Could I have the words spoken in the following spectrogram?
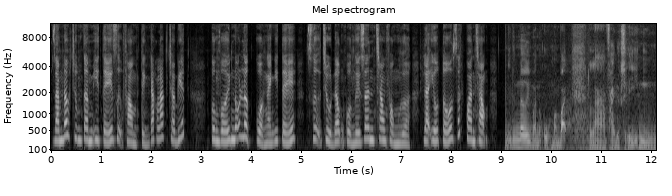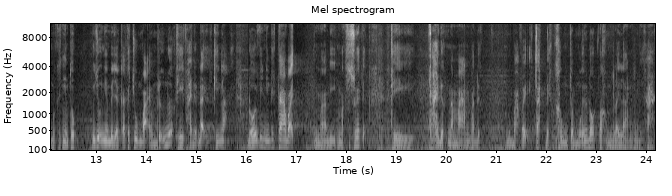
Giám đốc Trung tâm Y tế Dự phòng tỉnh Đắk Lắk cho biết, cùng với nỗ lực của ngành y tế, sự chủ động của người dân trong phòng ngừa là yếu tố rất quan trọng. Những cái nơi mà nó ủ mầm bệnh là phải được xử lý một cách nghiêm túc. Ví dụ như bây giờ các cái chum vại trữ nước thì phải được đậy kín lại. Đối với những cái ca bệnh mà bị mắc sốt xuất huyết ấy, thì phải được nằm màn và được được bảo vệ chặt để không cho mũi nó đốt và không được lây lan cho người khác.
